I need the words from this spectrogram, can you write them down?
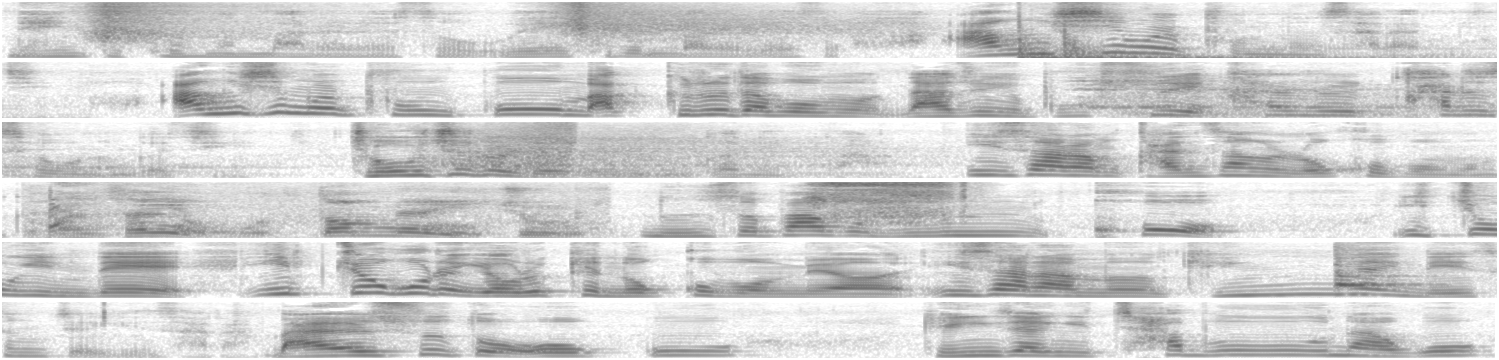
내한테 그런 말을 해서 왜 그런 말을 해서 앙심을 품는 사람이지 앙심을 품고 막 그러다 보면 나중에 복수의 칼을 칼을 세우는 거지 저주를 내리는 거니까 이 사람 간상을 놓고 보면 그래 관상이 어떤 면이 좀 눈썹하고 눈, 코 이쪽인데 입 쪽으로 이렇게 놓고 보면 이 사람은 굉장히 내성적인 사람. 말수도 없고 굉장히 차분하고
